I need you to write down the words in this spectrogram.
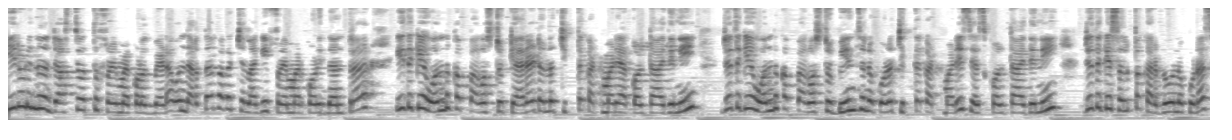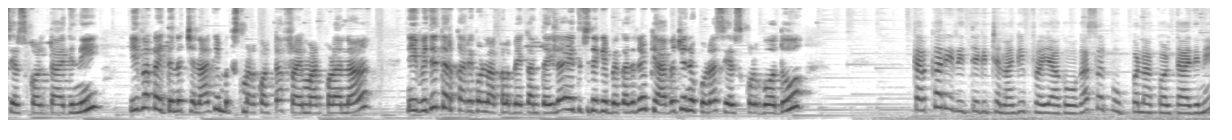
ಈರುಳ್ಳಿನ ಜಾಸ್ತಿ ಹೊತ್ತು ಫ್ರೈ ಮಾಡ್ಕೊಳ್ಳೋದು ಬೇಡ. ಒಂದು ಅರ್ಧ ಭಾಗ ಚೆನ್ನಾಗಿ ಫ್ರೈ ಮಾಡ್ಕೊಂಡಿದ ನಂತರ ಇದಕ್ಕೆ ಒಂದು ಕಪ್ ಆಗೋಷ್ಟು ಕ್ಯಾರೆಟ್ ಅನ್ನು ಚಿಕ್ಕ ಕಟ್ ಮಾಡಿ ಹಾಕೊಳ್ತಾ ಇದ್ದೀನಿ. ಜೊತೆಗೆ ಒಂದು ಕಪ್ ಆಗೋಷ್ಟು ಬೀನ್ಸ್ ಅನ್ನು ಕೂಡ ಚಿಕ್ಕ ಕಟ್ ಮಾಡಿ ಸೇರಿಸ್ಕೊಳ್ತಾ ಇದ್ದೀನಿ. ಜೊತೆಗೆ ಸ್ವಲ್ಪ ಕರ್ಬೇವನ್ನು ಕೂಡ ಸೇರಿಸ್ಕೊಳ್ತಾ ಇದ್ದೀನಿ. ಇವಾಗ ಇದನ್ನ ಚೆನ್ನಾಗಿ ಮಿಕ್ಸ್ ಮಾಡ್ಕೊಳ್ತಾ ಫ್ರೈ ಮಾಡ್ಕೊಳ್ಳೋಣ. ನೀವು ಇದೇ ತರಕಾರಿಗಳನ್ನ ಹಾಕೊಳ್ಬೇಕಂತ ಇಲ್ಲ. ಇದ್ರ ಜೊತೆಗೆ ಬೇಕಾದ್ರೆ ನೀವು ಕ್ಯಾಬೇಜನ್ನು ಕೂಡ ಸೇರಿಸ್ಕೊಳ್ಬಹುದು ತರಕಾರಿ ರೀತಿಯಾಗಿ ಚೆನ್ನಾಗಿ ಫ್ರೈ ಆಗುವಾಗ ಸ್ವಲ್ಪ ಉಪ್ಪನ್ನು ಹಾಕೊಳ್ತಾ ಇದ್ದೀನಿ.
